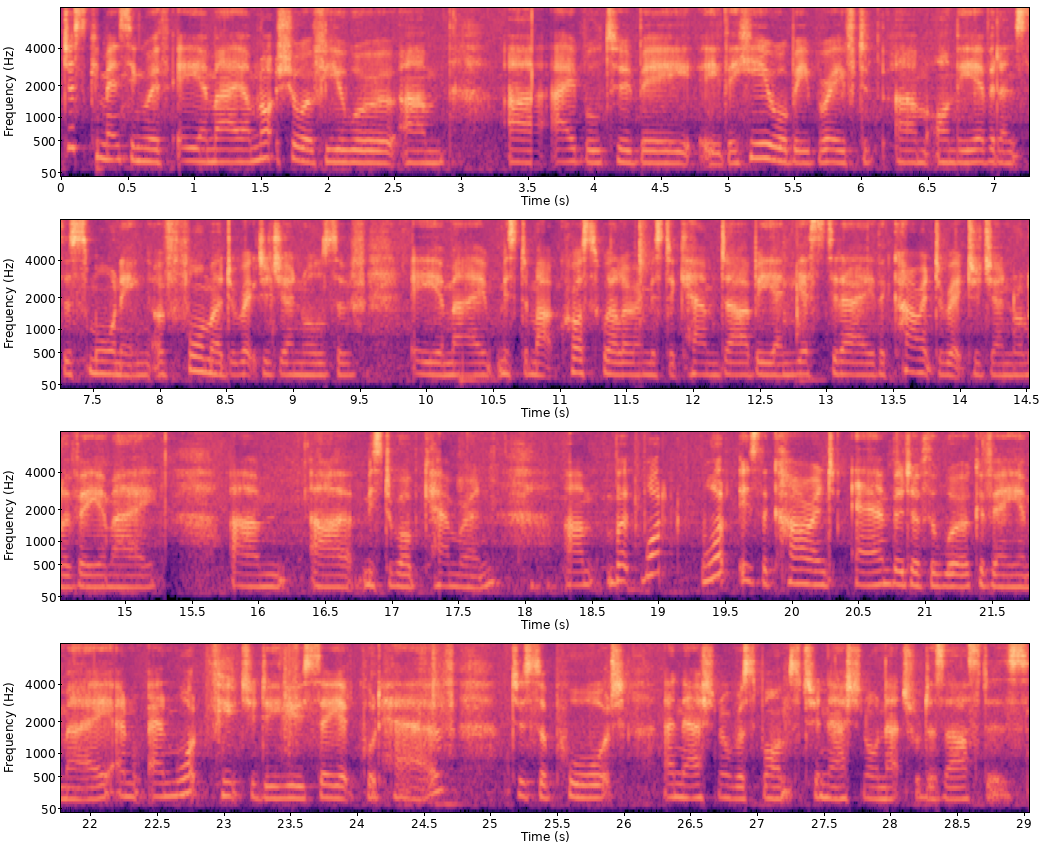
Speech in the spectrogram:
Just commencing with EMA, I'm not sure if you were um, uh, able to be either here or be briefed um, on the evidence this morning of former Director Generals of EMA, Mr. Mark Crosweller and Mr. Cam Darby, and yesterday the current Director General of EMA, um, uh, Mr. Rob Cameron. Um, but what what is the current ambit of the work of EMA, and, and what future do you see it could have to support a national response to national natural disasters?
